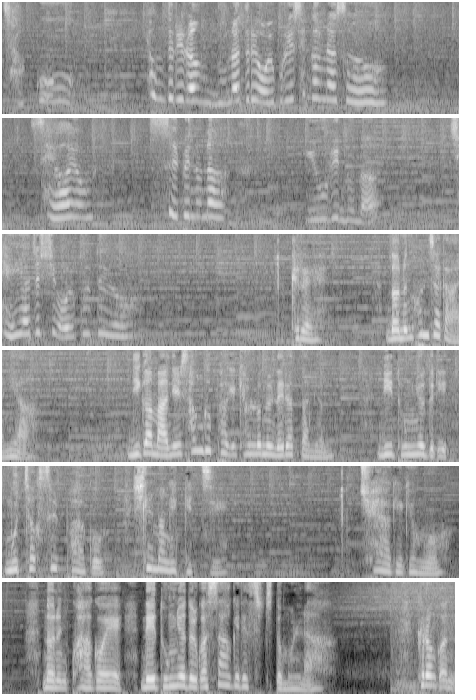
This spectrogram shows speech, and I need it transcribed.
자꾸 형들이랑 누나들의 얼굴이 생각나서요. 세아 형, 슬비 누나, 유리 누나, 제이 아저씨 얼굴도요. 그래, 너는 혼자가 아니야. 네가 만일 성급하게 결론을 내렸다면 네 동료들이 무척 슬퍼하고 실망했겠지. 최악의 경우 너는 과거에 내 동료들과 싸우게 됐을지도 몰라. 그런 건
